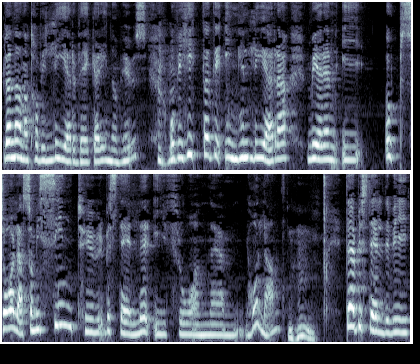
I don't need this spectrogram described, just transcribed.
Bland annat har vi lerväggar inomhus. Och vi hittade ingen lera mer än i Uppsala som i sin tur beställer ifrån eh, Holland. Där beställde vi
